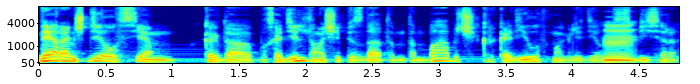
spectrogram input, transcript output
Я раньше делал всем, когда походили, там вообще пиздатым, там бабочек, крокодилов могли делать из Мгм. бисера.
